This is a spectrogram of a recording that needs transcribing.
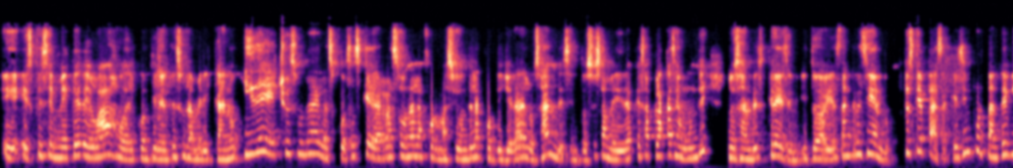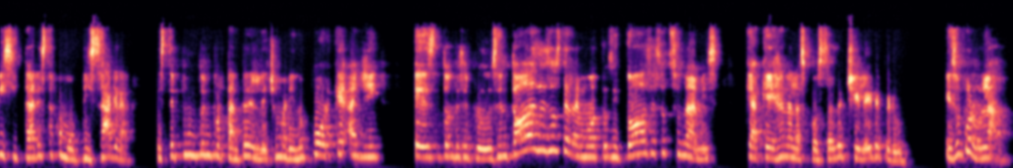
eh, es que se mete debajo del continente suramericano y de hecho es una de las cosas que da razón a la formación de la cordillera de los Andes. Entonces, a medida que esa placa se hunde, los Andes crecen y todavía están creciendo. Entonces, ¿qué pasa? Que es importante visitar esta como bisagra este punto importante del lecho marino porque allí es donde se producen todos esos terremotos y todos esos tsunamis que aquejan a las costas de Chile y de Perú. Eso por un lado.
